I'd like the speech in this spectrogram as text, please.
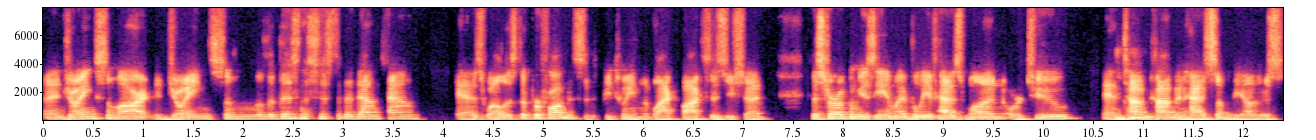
enjoying some art, enjoying some of the businesses that are downtown, as well as the performances between the black boxes, you said. Historical Museum, I believe, has one or two, and Town Common has some of the others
